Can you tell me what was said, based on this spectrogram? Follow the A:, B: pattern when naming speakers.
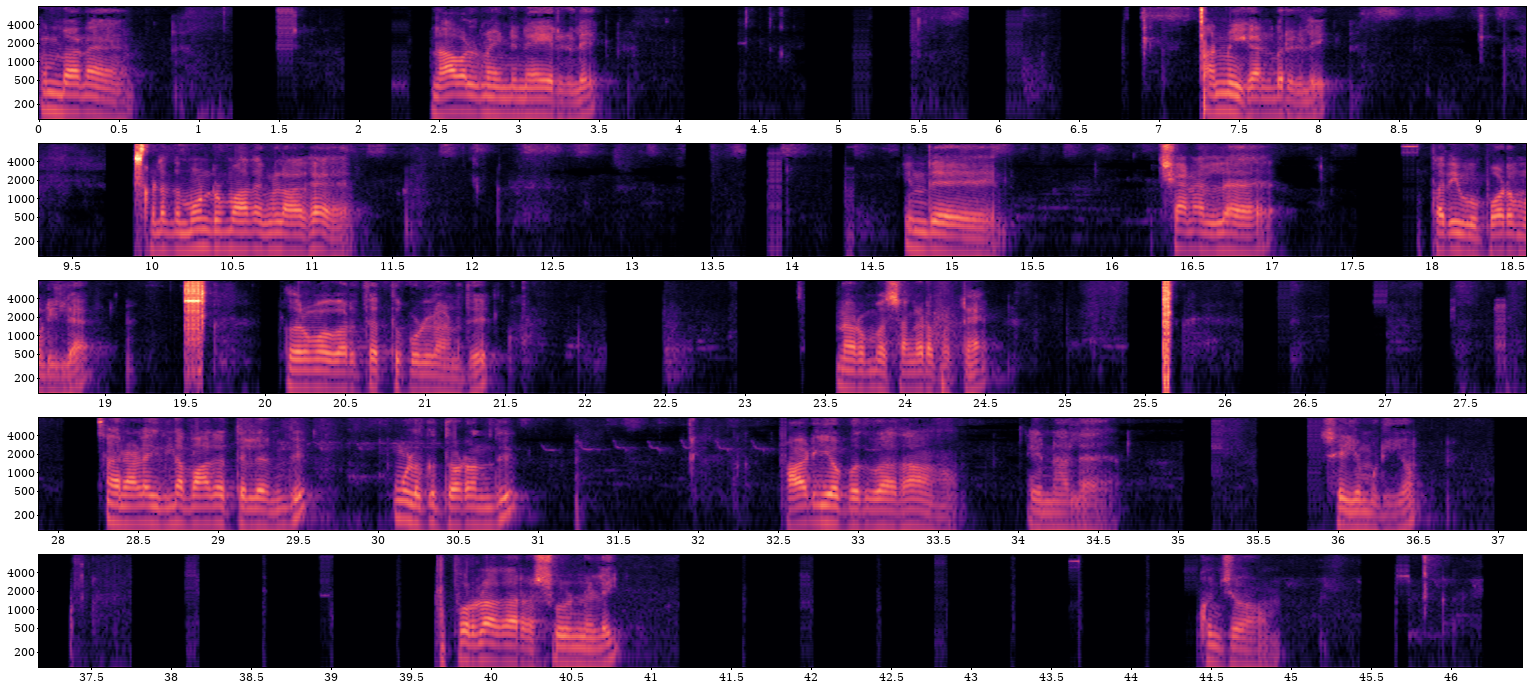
A: அன்பான நாவல் மைண்டு நேயர்களே ஆன்மீக அன்பர்களே கடந்த மூன்று மாதங்களாக இந்த சேனலில் பதிவு போட முடியல. ரொம்ப வருத்தத்துக்குள்ளானது. நான் ரொம்ப சங்கடப்பட்டேன். அதனால் இந்த மாதத்திலிருந்து உங்களுக்கு தொடர்ந்து ஆடியோ பொதுவாக தான் என்னால் செய்ய முடியும். பொருளாதார சூழ்நிலை கொஞ்சம்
